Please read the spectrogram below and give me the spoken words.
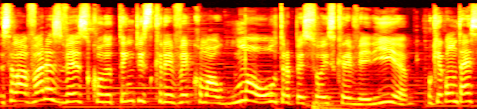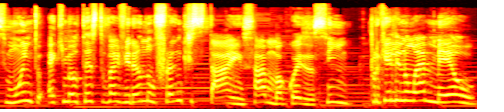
sei lá, várias vezes quando eu tento escrever como alguma outra pessoa escreveria, o que acontece muito é que meu texto vai virando um Frankenstein, sabe? Uma coisa assim. Porque ele não é meu.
